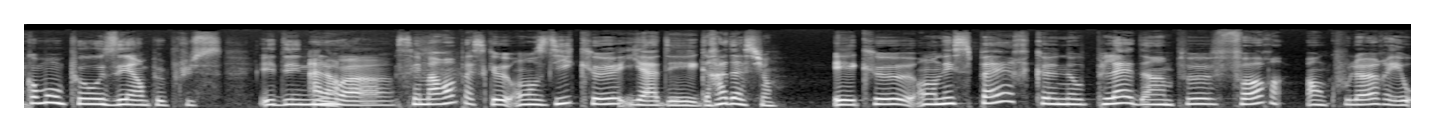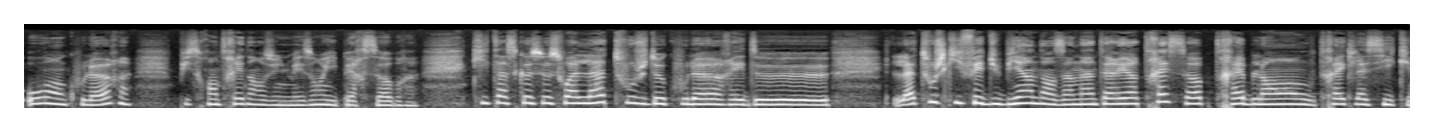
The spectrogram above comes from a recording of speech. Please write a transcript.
comment on peut oser un peu plus? Aidez-nous à. C'est marrant parce qu'on se dit qu'il y a des gradations et que on espère que nos plaids un peu forts en couleur et haut en couleur puissent rentrer dans une maison hyper sobre. Quitte à ce que ce soit la touche de couleur et de la touche qui fait du bien dans un intérieur très sobre, très blanc ou très classique.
